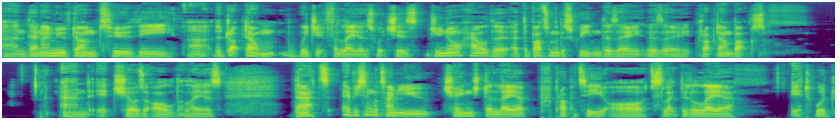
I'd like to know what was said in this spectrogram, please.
And then I moved on to the uh, the drop down widget for layers, which is do you know how the at the bottom of the screen there's a there's a drop down box, and it shows all the layers. That every single time you changed a layer property or selected a layer, it would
